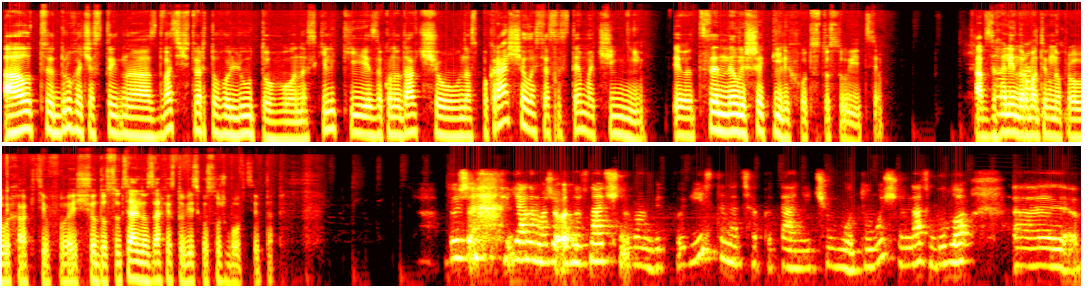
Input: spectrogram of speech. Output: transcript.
А от друга частина з 24 лютого, наскільки законодавчо у нас покращилася система чи ні? Е, Це не лише пільг от стосується, а взагалі Ну, нормативно-правових актів е, щодо соціального захисту військовослужбовців. Так. Дуже я не можу однозначно вам відповісти на це питання. Чому? Тому що в нас було е,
